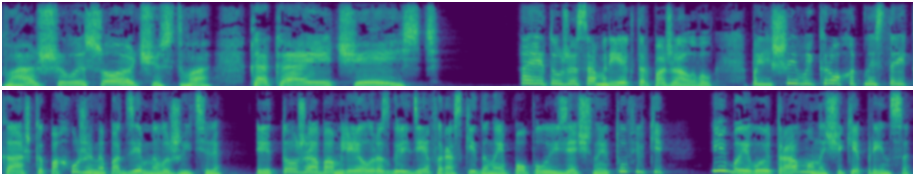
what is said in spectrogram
«Ваше высочество, какая честь!» А это уже сам ректор пожаловал. Плешивый крохотный старикашка, похожий на подземного жителя. И тоже обомлел, разглядев и раскиданные по полу изящные туфельки и боевую травму на щеке принца.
